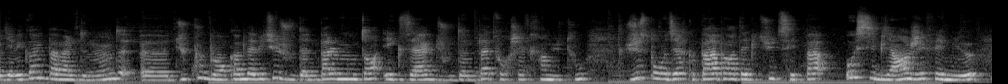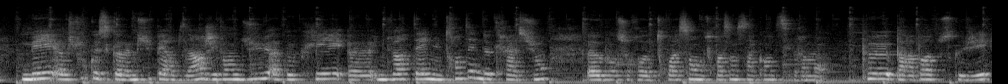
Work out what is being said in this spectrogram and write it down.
il y avait quand même pas mal de monde. du coup, bon, comme d'habitude, je vous donne pas le montant exact, je vous donne pas de fourchette, rien du tout. Juste pour vous dire que par rapport à d'habitude, c'est pas aussi bien, j'ai fait mieux. Mais euh, je trouve que c'est quand même super bien. J'ai vendu à peu près euh, une vingtaine, une trentaine de créations. Euh, bon sur 300 ou 350 c'est vraiment peu par rapport à tout ce que j'ai.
